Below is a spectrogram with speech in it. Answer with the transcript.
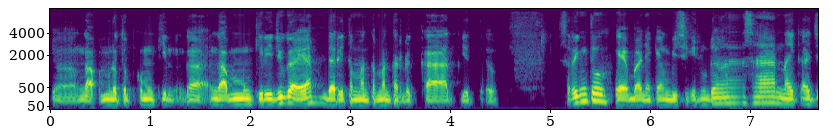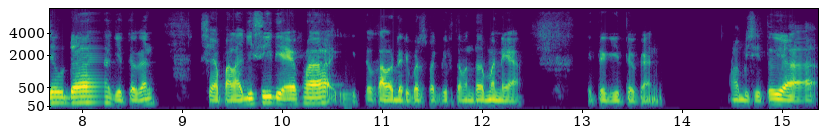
Ya, nggak menutup kemungkin nggak nggak memungkiri juga ya dari teman-teman terdekat gitu sering tuh kayak banyak yang bisikin udah san naik aja udah gitu kan siapa lagi sih di Eva itu kalau dari perspektif teman-teman ya gitu gitu kan habis itu ya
